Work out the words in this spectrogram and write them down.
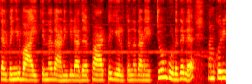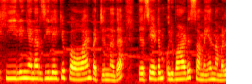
ചിലപ്പോൾ വായിക്കുന്നതാണെങ്കിൽ അത് പാട്ട് കേൾക്കുന്നതാണ് ഏറ്റവും കൂടുതൽ നമുക്കൊരു ഹീലിംഗ് എനർജിയിലേക്ക് പോകാൻ പറ്റുന്നത്. തീർച്ചയായിട്ടും ഒരുപാട് സമയം നമ്മൾ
